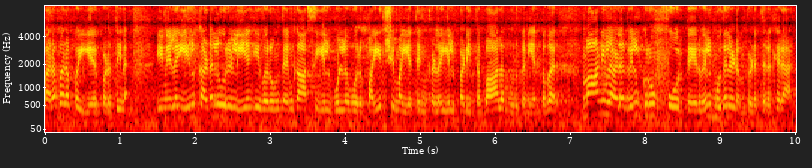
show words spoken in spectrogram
பரபரப்பை ஏற்படுத்தின. இந்நிலையில் கடலூரில் இயங்கி வரும் தென்காசியில் உள்ள ஒரு பயிற்சி மையத்தின் கிளையில் படித்த பாலமுருகன் என்பவர் மாநில அளவில் குரூப் போர் தேர்வில் முதலிடம் பிடித்திருக்கிறார்.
